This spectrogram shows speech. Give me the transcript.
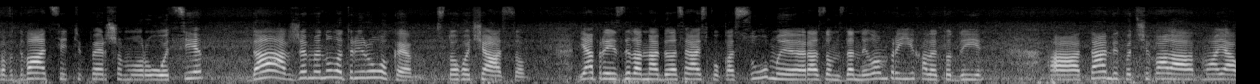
в 21-му році. Да, вже минуло три роки з того часу. Я приїздила на Білосарайську косу. Ми разом з Данилом приїхали туди. Там відпочивала моя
